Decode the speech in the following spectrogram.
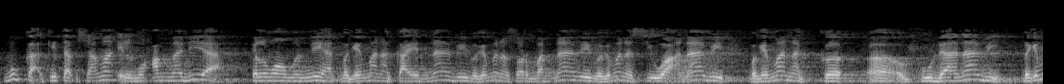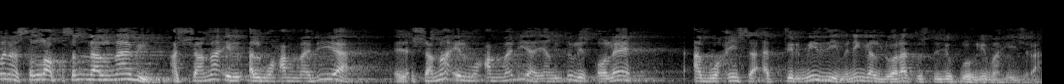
Buka kitab Syama'il Muhammadiyah. Kalau mau melihat bagaimana kain Nabi, bagaimana sorban Nabi, bagaimana siwa Nabi, bagaimana ke uh, kuda Nabi, bagaimana selop sendal Nabi. Asy-Syama'il Al-Muhammadiyah. Syama'il Muhammadiyah yang ditulis oleh Abu Isa At-Tirmizi meninggal 275 Hijrah.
